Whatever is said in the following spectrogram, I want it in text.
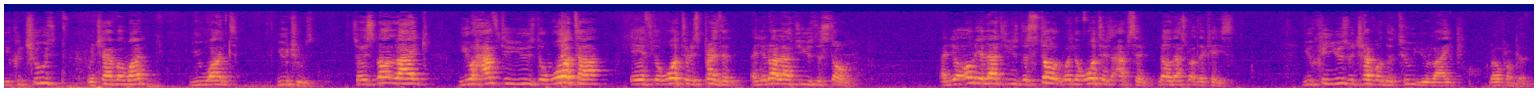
You can choose whichever one you want, you choose. So it's not like you have to use the water if the water is present and you're not allowed to use the stone. And you're only allowed to use the stone when the water is absent. No, that's not the case. You can use whichever of the two you like, no problem.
